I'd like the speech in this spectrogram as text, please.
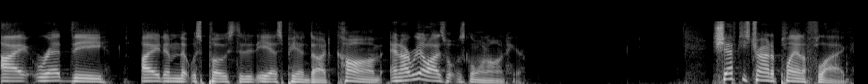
I read the item that was posted at ESPN.com, and I realized what was going on here. Schefty's trying to plant a flag.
